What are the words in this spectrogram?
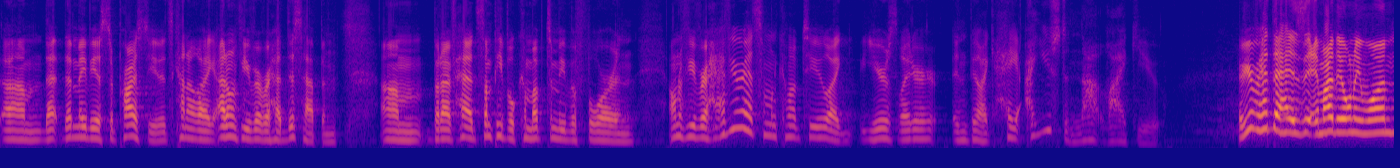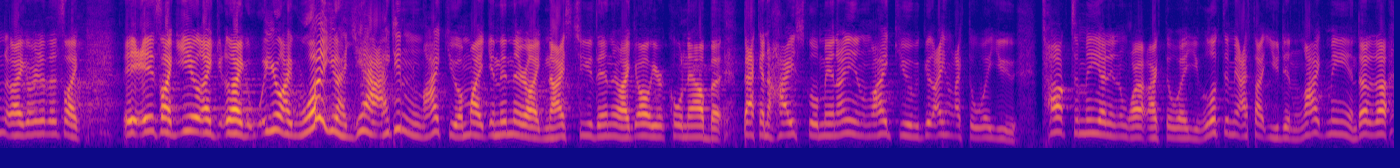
um, that, that may be a surprise to you. It's kind of like, I don't know if you've ever had this happen, um, but I've had some people come up to me before, and I don't know if you've ever, have you ever had someone come up to you like years later and be like, hey, I used to not like you? Have you ever had that? Is, am I the only one? Like it's like it's like you like like you're like what? You're like yeah, I didn't like you. I'm like, and then they're like nice to you. Then they're like, oh, you're cool now. But back in high school, man, I didn't like you because I didn't like the way you talked to me. I didn't like the way you looked at me. I thought you didn't like me. And da da da.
